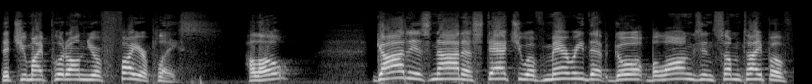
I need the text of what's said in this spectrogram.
that you might put on your fireplace. Hello? God is not a statue of Mary that go, belongs in some type of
